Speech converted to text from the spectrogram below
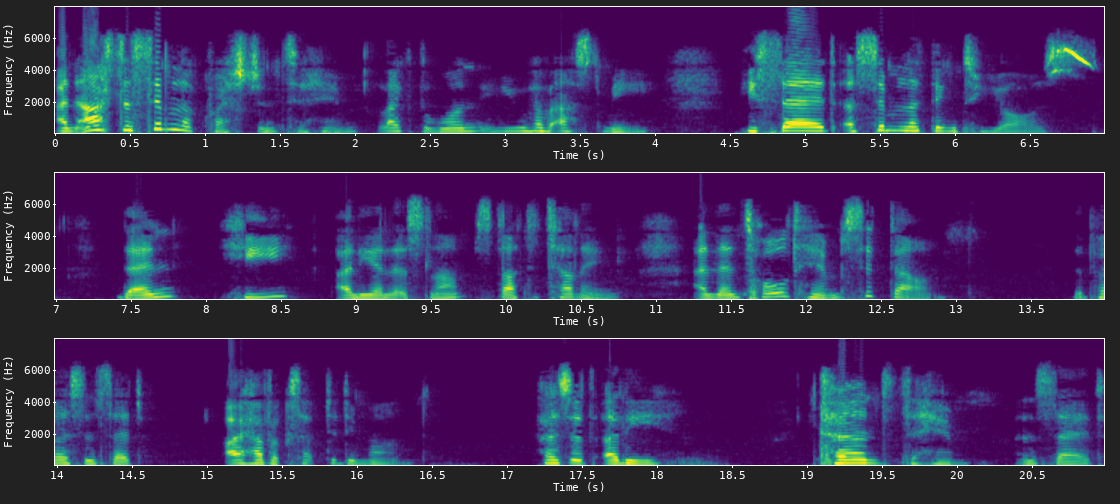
and asked a similar question to him, like the one you have asked me. He said a similar thing to yours. Then he Ali al-Islam started telling and then told him, sit down. The person said, I have accepted Iman. Hazrat Ali turned to him and said,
